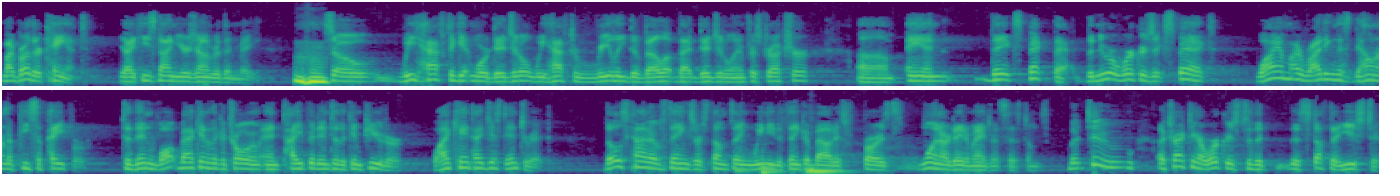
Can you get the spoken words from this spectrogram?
My brother can't. Right? He's nine years younger than me. Mm-hmm. So we have to get more digital. We have to really develop that digital infrastructure, um, and they expect that. The newer workers expect why am I writing this down on a piece of paper to then walk back into the control room and type it into the computer? Why can't I just enter it? Those kind of things are something we need to think about as far as one, our data management systems, but two, attracting our workers to the, the stuff they're used to.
